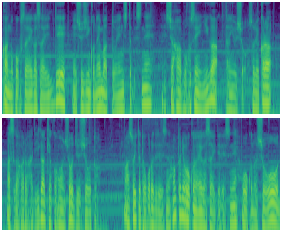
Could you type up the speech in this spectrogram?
カンヌ国際映画祭で、主人公のエマットを演じたですね、シャハーブ・ホセイニが男優賞、それからアスガ・ファルハディが脚本賞を受賞と。まあ、そういったところでですね、本当に多くの映画祭でですね、多くの賞を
